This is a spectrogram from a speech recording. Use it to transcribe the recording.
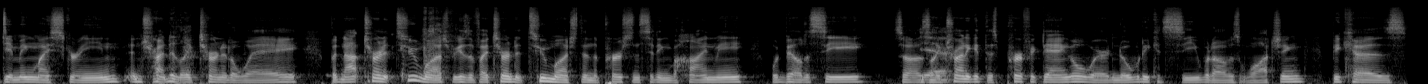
dimming my screen and trying to like turn it away, but not turn it too much because if I turned it too much, then the person sitting behind me would be able to see. So I was like trying to get this perfect angle where nobody could see what I was watching because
